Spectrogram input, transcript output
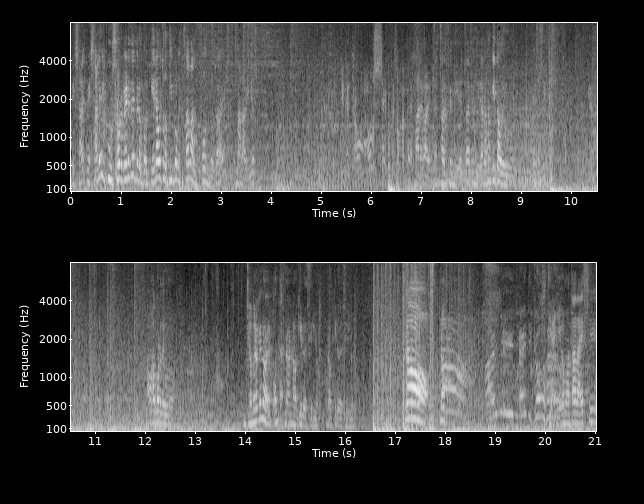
Me, sale, me sale el cursor verde, pero porque era otro tipo que estaba al fondo, ¿sabes? Maravilloso. Vale, vale, está defendida, está defendida. Nos han quitado de uno, eso sí. Vamos a por de uno. Yo creo que no remonta. No, no quiero decirlo, no quiero decirlo. ¡No! ¡No! Hostia, llego a matar a ese.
